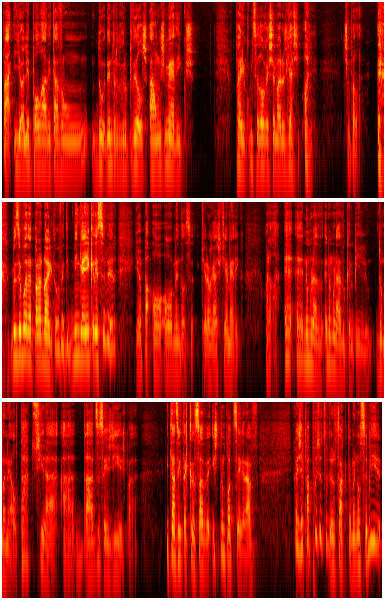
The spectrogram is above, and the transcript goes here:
Pá, e olhei para o lado e estavam, do- dentro do grupo deles, há uns médicos. Pá, eu comecei logo a chamar os gajos, tipo, olha, desculpa lá. Mas eu vou dar paranoico, estão a ver, tipo, ninguém ia querer saber. E eu, pá, ó oh, Mendonça, que era o gajo que é médico. Olha lá, a, a, namorada, a namorada do Campilho, do Manel, está a tossir há, há, há 16 dias, pá. E está a dizer que está cansada, isto não pode ser grave. O gajo, pá, pois eu, de facto também não sabia.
